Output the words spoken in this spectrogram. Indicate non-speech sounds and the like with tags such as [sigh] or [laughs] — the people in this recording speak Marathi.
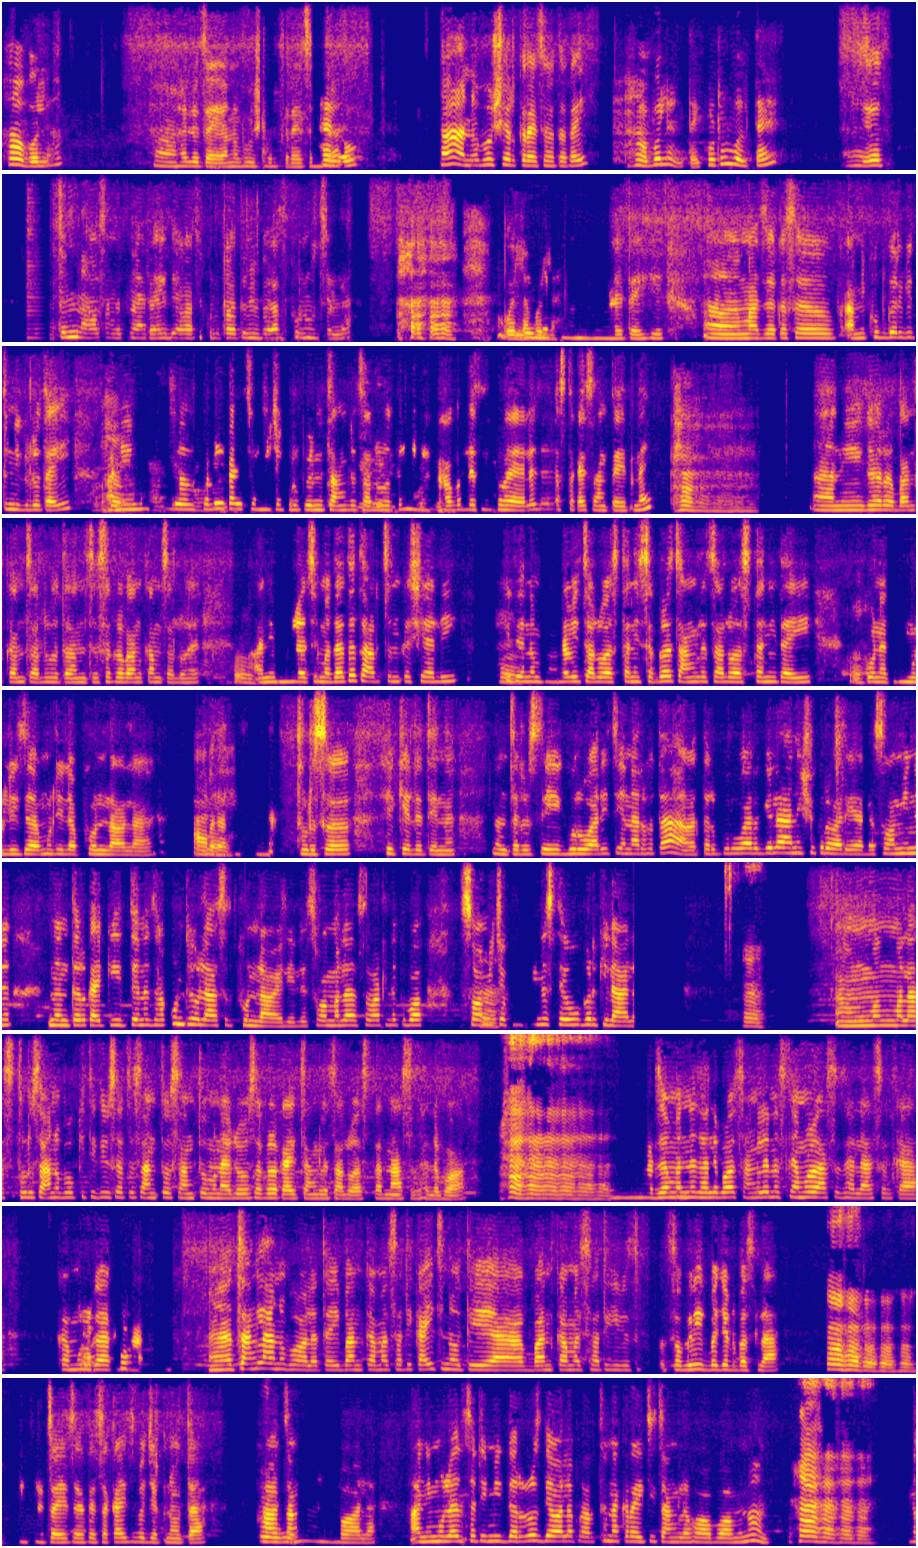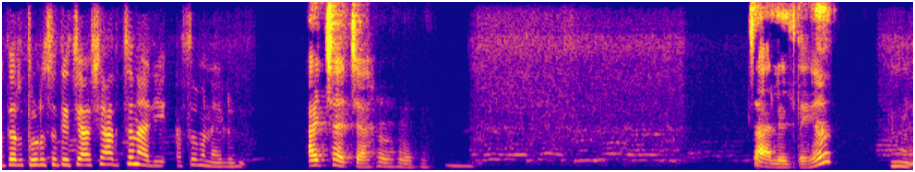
हा बोला. हा हॅलो ताई अनुभव शेअर करायचा होता. हॅलो. हा अनुभव शेअर करायचा होता ताई. हा बोला ना ताई कुठून बोलताय? तुम्ही नाव सांगत नाही ताई देवाची कृपा तुम्ही बराच फोन उचलला. [laughs] बोला बोला. ताई हे अं, माझं कसं आम्ही खूप गरिबीतून निघलो ताई. आणि मग सगळं काही स्वामीच्या कृपेने चांगलं चालू होतं. घाबरल्यासारखं व्हायला जास्त काही सांगता येत नाही. हा हा हा हा. आणि घर बांधकाम चालू होतं. आमचं सगळं बांधकाम चालू आहे. हं, आणि मुलाची मधातच अडचण कशी आली? की हं, त्यानं बारावी चालू असताना सगळं चांगलं चालू असताना ताई हं. कोणाच्या मुलीचा मुलीला फोन लावला. थोडस हे केलं त्यानं. नंतर ते गुरुवारीच येणार होता. तर गुरुवार गेला आणि शुक्रवारी आला. स्वामीनं नंतर काय की त्यानं झाकून ठेवला असं फोन लावायला. स्वामीला असं वाटलं की बा स्वामीच्या कृपेनेच ते उघडकीला आलं. मग मला असं थोडस अनुभव किती दिवसाचं सांगतो सांगतो म्हणालो सगळं काही चांगलं चालू असताना असं झालं बा हा हा हा हा हा हा. माझं म्हणणं झालं बा चांगलं नसल्यामुळे असं झालं असेल का? का मुलगा का- अं, चांगला अनुभव आला ताई बांधकामासाठी काहीच नव्हते. बांधकामासाठी सगळी बजेट बसला. हं, हं, हं, हं, हं. त्याचा याचा त्याचा काहीच बजेट नव्हता. हा हम्म. चांगला अनुभव आला. आणि मुलांसाठी मी दररोज देवाला प्रार्थना करायची चांगलं व्हावं बुवा म्हणून. हा हा हा हा. तर थोडस त्याची अशी अडचण आली असं म्हणायलो मी अच्छा अच्छा हं, हं, हं. चालेल हा हं.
